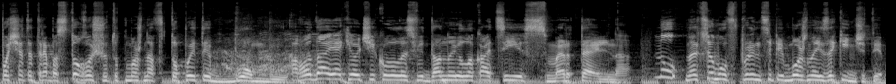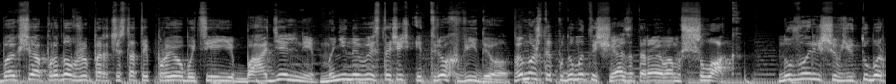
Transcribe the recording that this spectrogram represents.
Почати треба з того, що тут можна втопити бомбу. А вода, як і очікувалось від даної локації, смертельна. Ну, на цьому, в принципі, можна і закінчити. Бо якщо я продовжу перечистати пройоби цієї багадільні, мені не вистачить і трьох відео. Ви можете подумати, що я затираю вам шлак. Ну, вирішив ютубер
